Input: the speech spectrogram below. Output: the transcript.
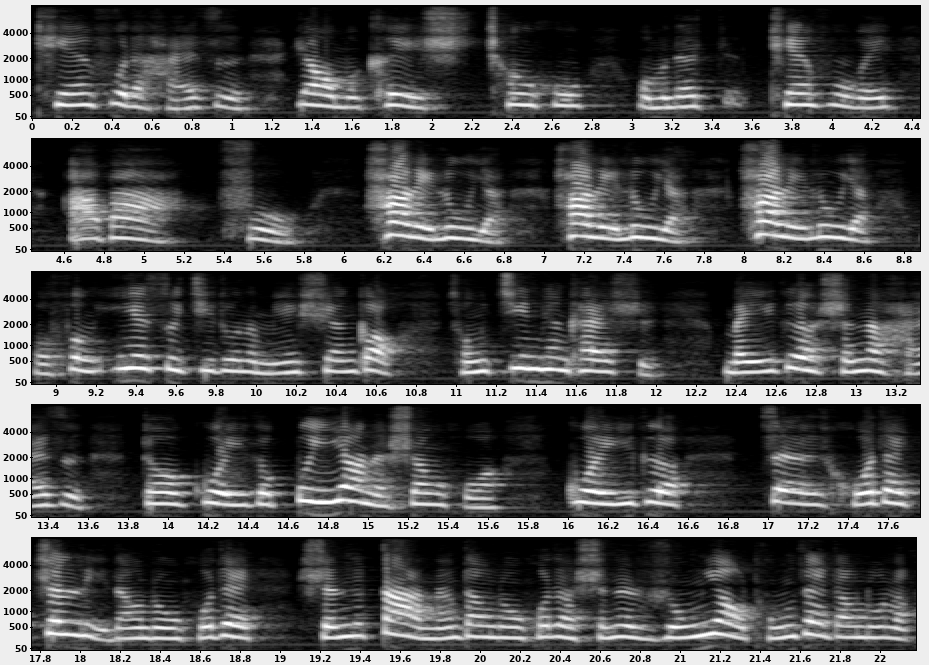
天赋的孩子，让我们可以称呼我们的天赋为阿爸父。哈利路亚，哈利路亚，哈利路亚！我奉耶稣基督的名宣告：从今天开始，每一个神的孩子都要过一个不一样的生活，过一个在活在真理当中，活在神的大能当中，活在神的荣耀同在当中的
